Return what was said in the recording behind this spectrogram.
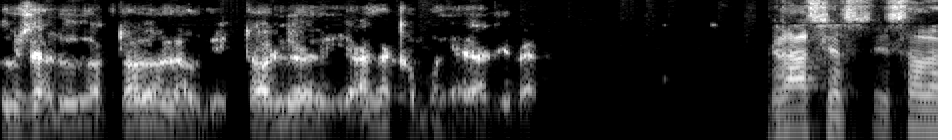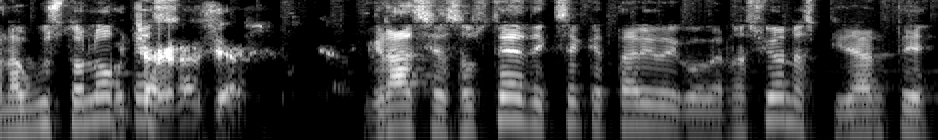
un saludo a todo el auditorio y a la comunidad liberal. Gracias, es Adán Augusto López. Muchas gracias. Gracias a usted, exsecretario de Gobernación, aspirante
